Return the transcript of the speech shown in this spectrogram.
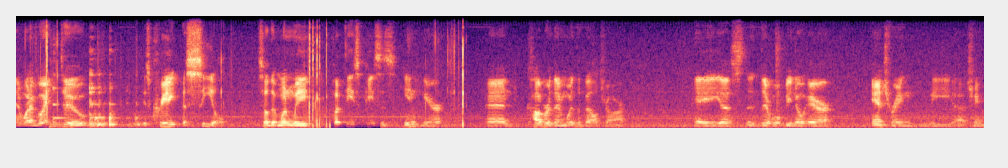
and what I'm going to do is create a seal so that when we put these pieces in here and cover them with the bell jar, a, uh, there will be no air entering the uh, chamber.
